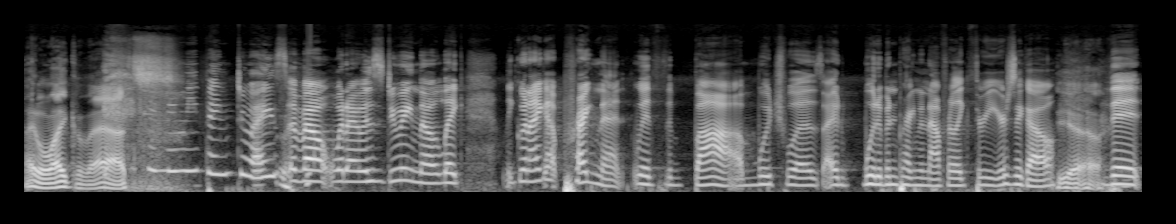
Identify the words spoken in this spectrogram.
I like that. it made me think twice about what I was doing though. Like, like when I got pregnant with Bob, which was I would have been pregnant now for like three years ago. Yeah. That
